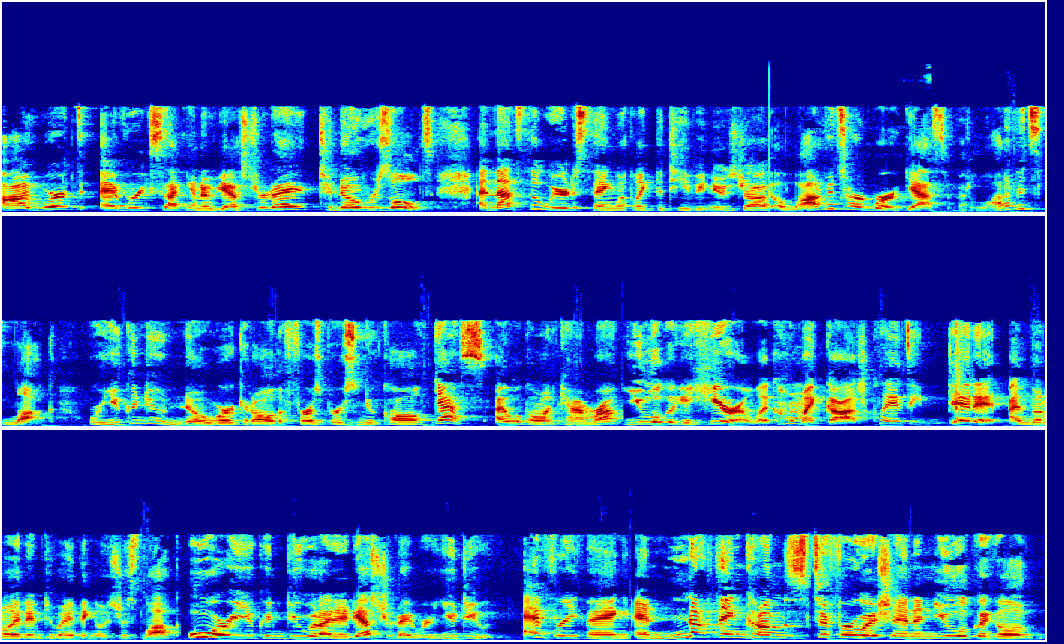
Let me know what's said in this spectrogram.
I worked every second of yesterday to no results. And that's the weirdest thing with like the TV news job. A lot of it's hard work, yes, but a lot of it's luck where you can do no work at all. The first person you call, yes, I will go on camera. You look like a hero, like, oh my gosh, Clancy did it. I literally didn't do anything, it was just luck. Or you can do what I did yesterday where you do everything and nothing comes to fruition and you look like a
